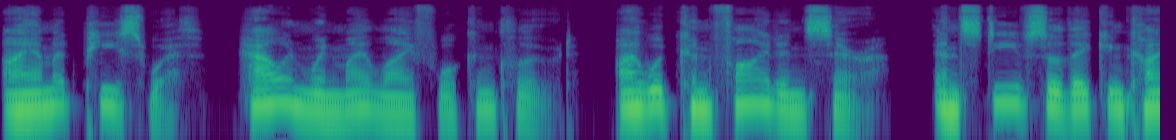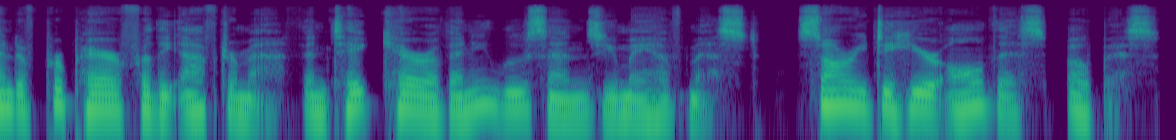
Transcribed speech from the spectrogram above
I am at peace with, how and when my life will conclude. I would confide in Sarah and Steve so they can kind of prepare for the aftermath and take care of any loose ends you may have missed. Sorry to hear all this, Opus.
